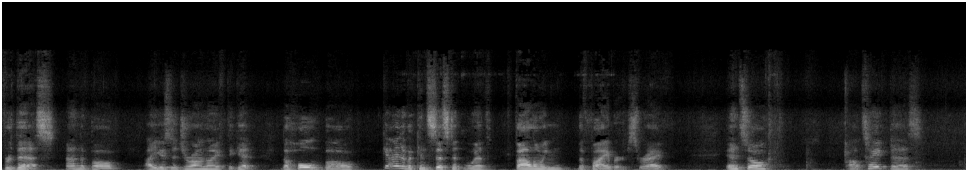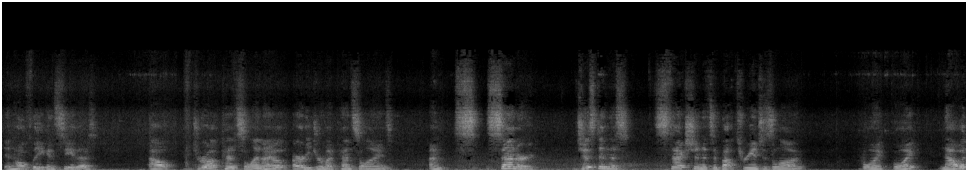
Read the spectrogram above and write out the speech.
for this on the bow, I used a draw knife to get the whole bow kind of a consistent width following the fibers, right? And so I'll take this, and hopefully you can see this. I'll draw a pencil line. I already drew my pencil lines. I'm centered just in this section It's about three inches long. Boink, boink. Now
